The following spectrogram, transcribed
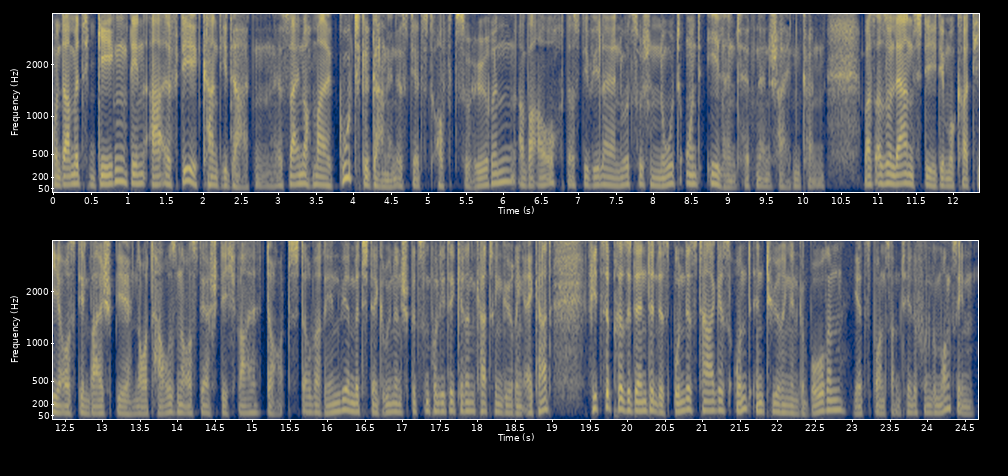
und damit gegen den AfD-Kandidaten. Es sei noch mal gut gegangen, ist jetzt oft zu hören, aber auch, dass die Wähler ja nur zwischen Not und Elend hätten entscheiden können. Was also lernt die Demokratie aus dem Beispiel Nordhausen aus der Stichwahl dort? Darüber reden wir mit der grünen Spitzenpolitikerin Katrin Göring-Eckardt, Vizepräsidentin des Bundestages und in Thüringen geboren. Jetzt bei uns am Telefon. Guten Morgen zu Ihnen.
